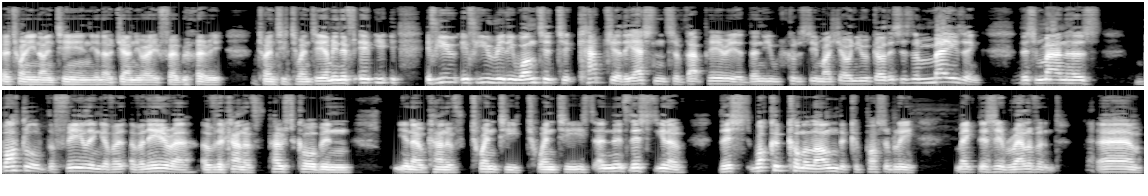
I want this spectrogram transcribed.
uh, 2019, you know, January, February 2020. I mean, if, if you, if you, if you really wanted to capture the essence of that period, then you could have seen my show and you would go, this is amazing. This man has bottled the feeling of a, of an era of the kind of post Corbyn, you know, kind of 2020s. And this, you know, this, what could come along that could possibly make this irrelevant? Um,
